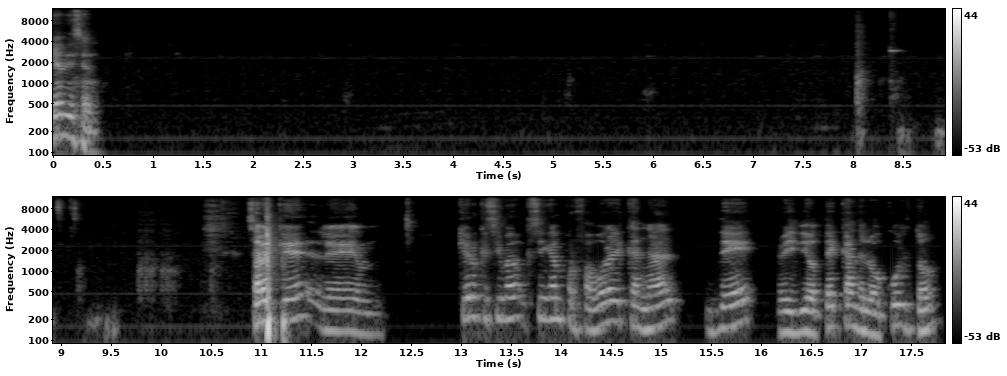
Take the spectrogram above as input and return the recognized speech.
¿Qué dicen? ¿Saben qué? Quiero que sigan, por favor el canal de Videoteca de lo Oculto.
